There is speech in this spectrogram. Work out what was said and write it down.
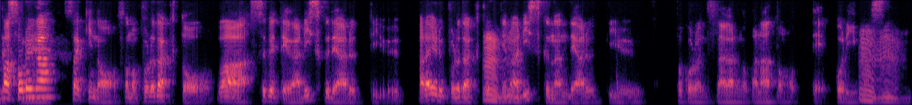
まあそれがさっきのそのプロダクトは全てがリスクであるっていう、あらゆるプロダクトっていうのはリスクなんであるっていうところにつながるのかなと思っております。うんうん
